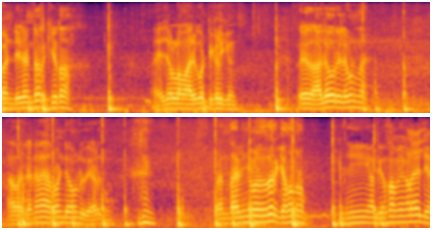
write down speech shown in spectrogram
വണ്ടി രണ്ടും ഇറക്കിട്ടാ അതേ ചൊള്ളമാര് കൊട്ടി കളിക്കും. ഏതാ ലോറിയിലെ കൊണ്ടുവന്നേ. അവരുടെ തന്നെ വേറെ വണ്ടി ആവുന്നുണ്ട് ഇതേ എടുക്കും. എന്തായാലും ഇനി വന്നത് ഇറക്കാൻ നോക്കണം. ഇനി അധികം സമയങ്ങളേ ഇല്ല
